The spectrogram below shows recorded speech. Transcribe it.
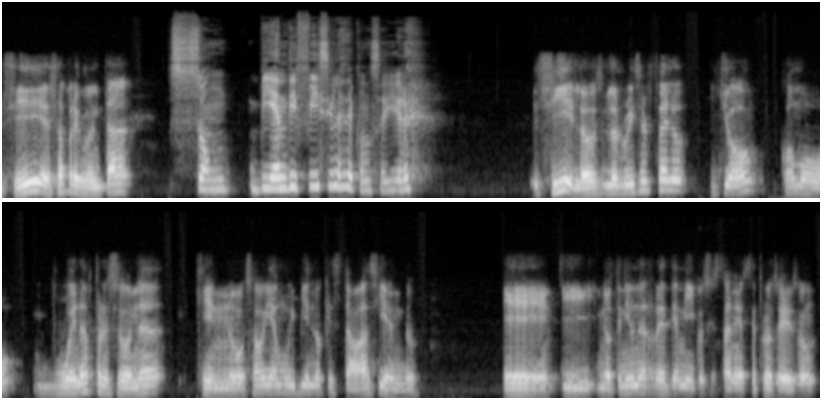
Sí, esa pregunta... Son bien difíciles de conseguir. Sí, los, los Research Fellows, yo como buena persona que no sabía muy bien lo que estaba haciendo eh, y no tenía una red de amigos que están en este proceso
